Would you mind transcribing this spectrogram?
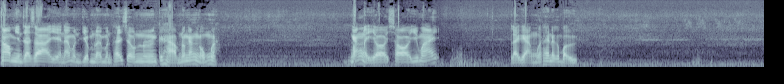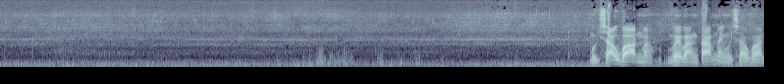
Không, nhìn xa xa về nãy mình zoom lại mình thấy sao cái hàm nó ngắn ngủn mà. Ngắn này do so với máy. Lại gần mới thấy nó có bự. mười sáu van mà, v bằng tám này 16 van.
